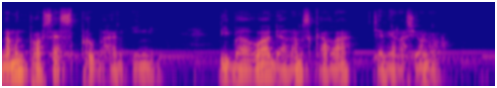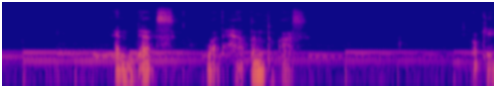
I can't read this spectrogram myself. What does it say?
Namun proses perubahan ini dibawa dalam skala generasional. And that's what happened to us. Oke, okay.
